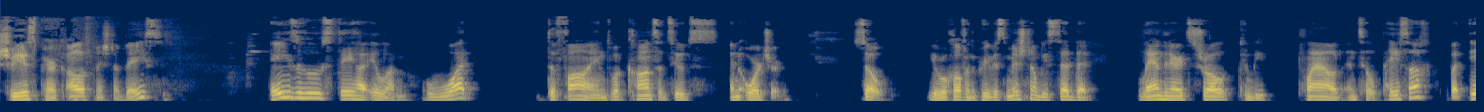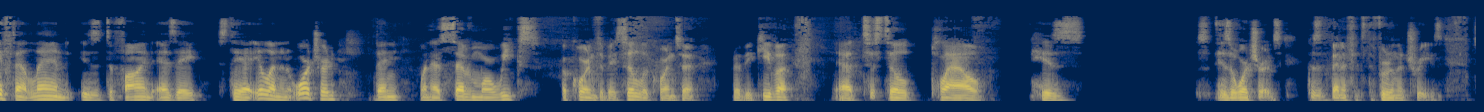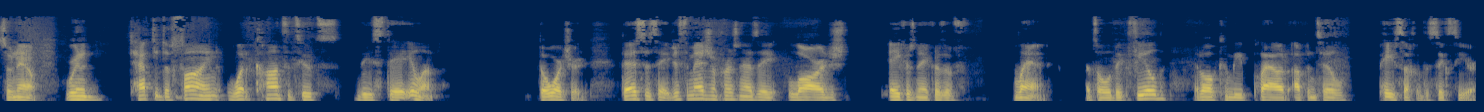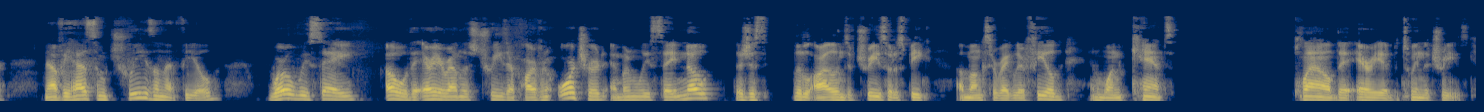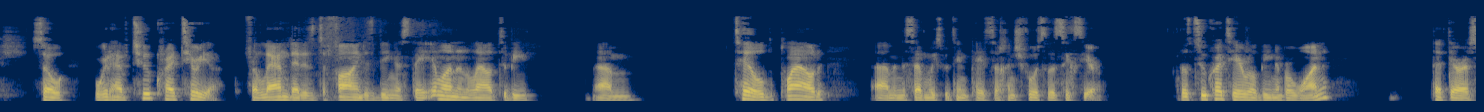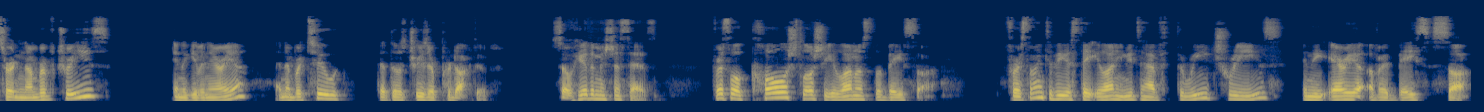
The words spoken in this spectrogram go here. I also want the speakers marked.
Speaker 1: Shvius Perek Aleph Mishnah Beis. Ezehu Steha Ilan. What defines, what constitutes an orchard? So, you recall from the previous Mishnah, we said that land in Eretz Yisrael can be plowed until Pesach, but if that land is defined as a Steha Ilan, an orchard, then one has seven more weeks, according to Beis Hillel, according to Rabbi Akiva, uh, to still plow his his orchards because it benefits the fruit on the trees. So now we're going to have to define what constitutes the ilan, the orchard. That is to say, just imagine a person has a large acres and acres of land. That's all a big field. It all can be plowed up until Pesach of the sixth year. Now, if he has some trees on that field, where will we say, oh, the area around those trees are part of an orchard? And when will we say, no, there's just little islands of trees, so to speak, amongst a regular field, and one can't plow the area between the trees. So we're going to have two criteria for land that is defined as being a stay ilan and allowed to be um, tilled, plowed um, in the seven weeks between Pesach and Shavuot of the sixth year. Those two criteria will be number one, that there are a certain number of trees in a given area, and number two, that those trees are productive. So here the Mishnah says, first of all, kol shlosha ilanos lebesa. For something to be a state ilan, you need to have three trees in the area of a beis se'ah.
